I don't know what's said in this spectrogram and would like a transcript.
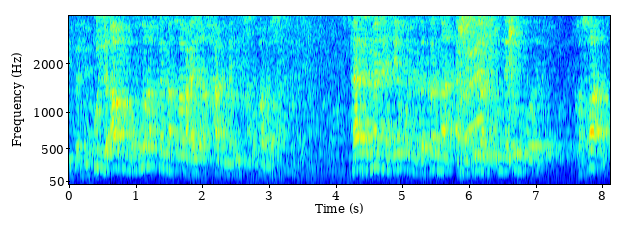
يبقى في كل أمر من أمورك كما صار عليه أصحاب النبي صلى الله عليه وسلم. هذا المنهج يا إخوة إحنا ذكرنا قبل كده قلنا له خصائص.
